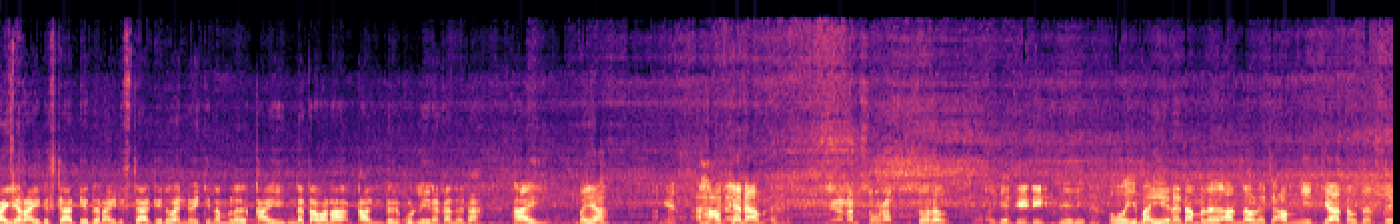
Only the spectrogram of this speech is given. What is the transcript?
പയ്യെ റൈഡ് സ്റ്റാർട്ട് ചെയ്ത് റൈഡ് സ്റ്റാർട്ട് ചെയ്ത് വന്നവയ്ക്ക് നമ്മൾ കഴിഞ്ഞ തവണ കണ്ടൊരു പുള്ളീനെ കണ്ടിട്ടാ ഹായ് ഭയ്യ. ആപ്കാ നാം मेरा नाम सौरभ सौरभ ओके जी डी जी जी ओ ये भाई है ना നമ്മൾ അന്ന് അവിടെ വെച്ചാൽ हम मीट किया था उधर से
